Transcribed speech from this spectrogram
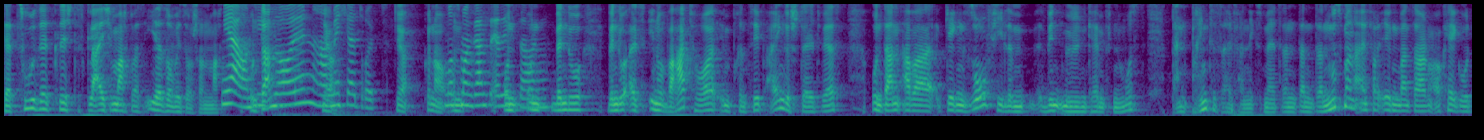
der zusätzlich das Gleiche macht, was ihr sowieso schon macht. Ja, und, die dann- Säulen haben ja. mich erdrückt. Ja, genau. Muss man ganz ehrlich und, sagen. Und wenn du, wenn du als Innovator im Prinzip eingestellt wirst und dann aber gegen so viele Windmühlen kämpfen musst, dann bringt es einfach nichts mehr. Dann, dann, dann muss man einfach irgendwann sagen, okay, gut,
